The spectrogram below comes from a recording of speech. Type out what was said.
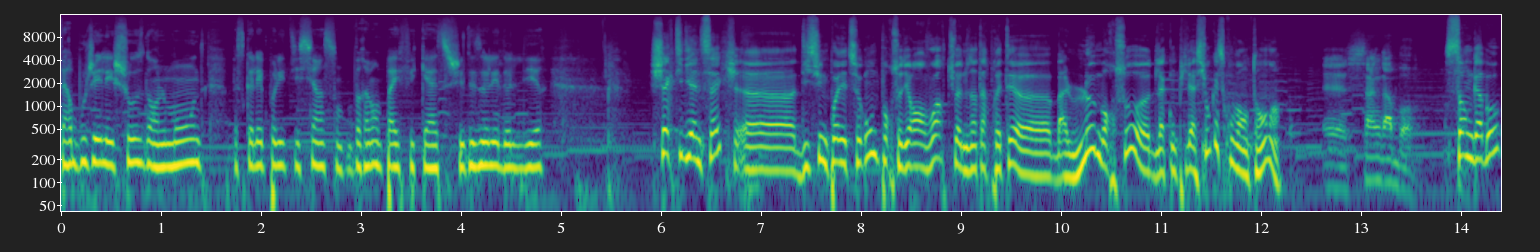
faire bouger les choses dans le monde parce que les politiciens sont vraiment pas efficaces. Je suis désolée de le dire. Cheikh Tidiane Sek, euh, d'ici une poignée de secondes, pour se dire au revoir, tu vas nous interpréter euh, bah, le morceau euh, de la compilation. Qu'est-ce qu'on va entendre? Euh, Sangabo. Sangabo,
